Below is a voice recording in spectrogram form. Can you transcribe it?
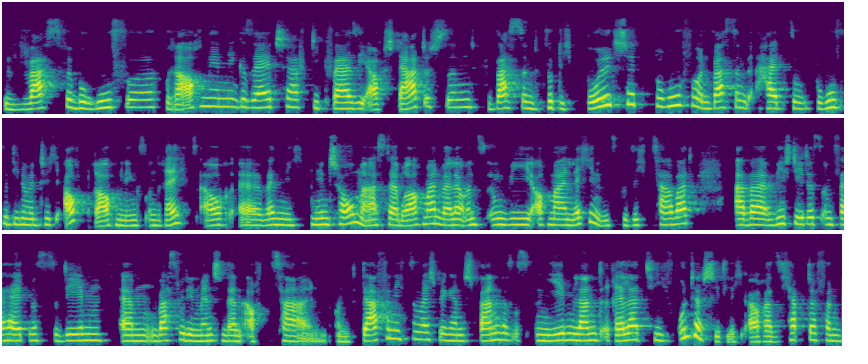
was für Berufe brauchen wir in der Gesellschaft, die quasi auch statisch sind, was sind wirklich Bullshit-Berufe und was sind halt so Berufe, die wir natürlich auch brauchen, links und rechts, auch äh, wenn nicht den Showmaster braucht man, weil er uns irgendwie auch mal ein Lächeln ins Gesicht zaubert. Aber wie steht es im Verhältnis zu dem, ähm, was wir den Menschen dann auch zahlen? Und da finde ich zum Beispiel ganz spannend, das ist in jedem Land relativ unterschiedlich auch. Also ich habe da von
